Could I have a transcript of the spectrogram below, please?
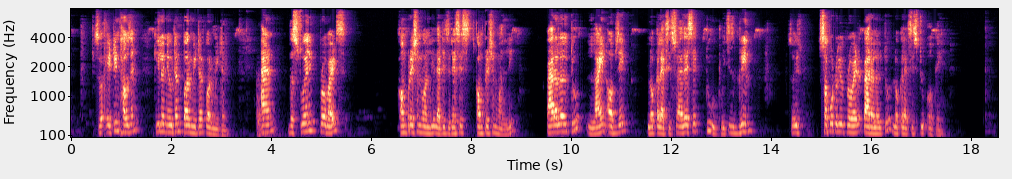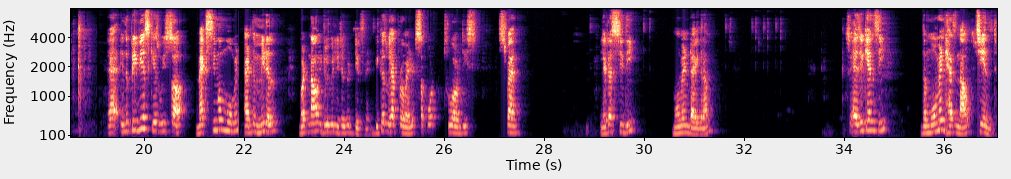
so 18000 kilonewton per meter per meter. And the swell provides compression only that is resist compression only parallel to line object local axis. So as i said 2 which is green. So it support will be provided parallel to local axis to okay. Uh, in the previous case we saw maximum moment at the middle but now it will be a little bit different because we have provided support throughout this span. Let us see the moment diagram. So as you can see the moment has now changed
